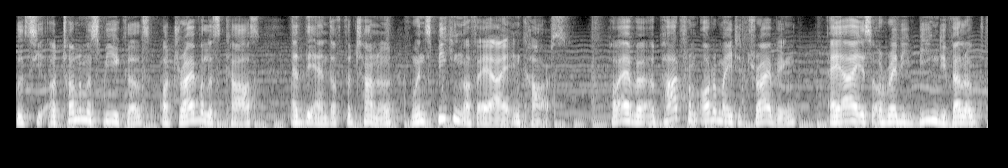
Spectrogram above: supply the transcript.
will see autonomous vehicles or driverless cars at the end of the tunnel when speaking of AI in cars. However, apart from automated driving, AI is already being developed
